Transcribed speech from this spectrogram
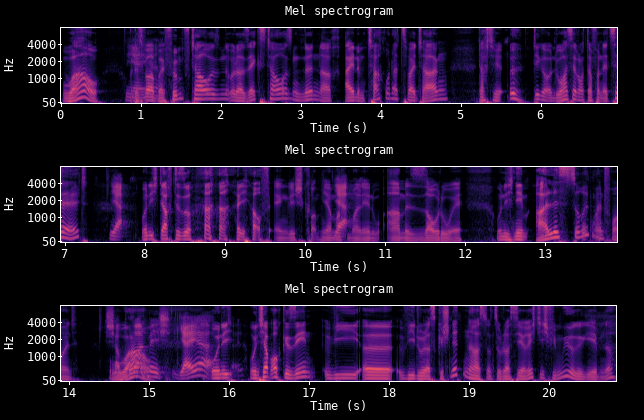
wow. Und Ja, das war ja. bei 5000 oder 6000, ne, nach einem Tag oder zwei Tagen. Dachte mir, äh, Digga, und du hast ja noch davon erzählt. Ja, Und ich dachte so, haha, ja, auf Englisch, komm, ja, mach Ja. mal, ey, du arme Sau, du, ey. Und ich nehme alles zurück, mein Freund. Chapeau Wow. an mich. Ja, ja. Und ich, und ich habe auch gesehen, wie, äh, wie du das geschnitten hast und so. Du hast dir richtig viel Mühe gegeben, ne?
